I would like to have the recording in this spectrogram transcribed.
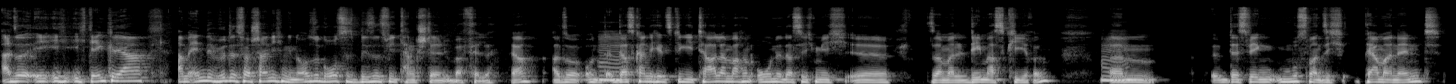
Also ich, ich denke ja, am Ende wird es wahrscheinlich ein genauso großes Business wie Tankstellenüberfälle. Ja, also und mhm. das kann ich jetzt digitaler machen, ohne dass ich mich, äh, sag mal, demaskiere. Mhm. Ähm, deswegen muss man sich permanent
